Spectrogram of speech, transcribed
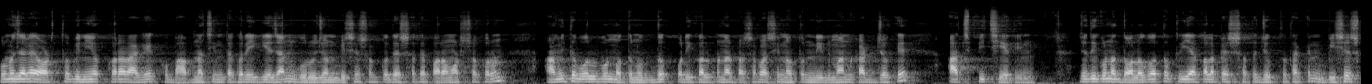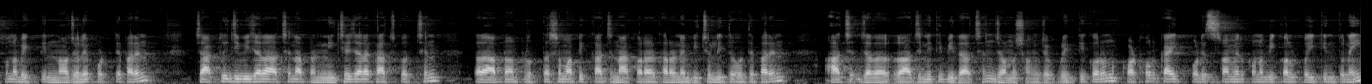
কোনো জায়গায় অর্থ বিনিয়োগ করার আগে খুব ভাবনা চিন্তা করে এগিয়ে যান। গুরুজন বিশেষজ্ঞদের সাথে পরামর্শ করুন। আমি তো বলব, নতুন উদ্যোগ পরিকল্পনার পাশাপাশি নতুন নির্মাণ কার্যকে আজ পিছিয়ে দিন। যদি কোনো দলগত ক্রিয়াকলাপের সাথে যুক্ত থাকেন, বিশেষ কোনো ব্যক্তির নজরে পড়তে পারেন। চাকরিজীবী যারা আছেন, আপনার নিচে যারা কাজ করছেন, তারা আপনার প্রত্যাশা মাফিক কাজ না করার কারণে বিচলিত হতে পারেন। আজ যারা রাজনীতিবিদ আছেন, জনসংযোগ বৃদ্ধি করুন। কঠোর কায়িক পরিশ্রমের কোনো বিকল্পই কিন্তু নেই।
